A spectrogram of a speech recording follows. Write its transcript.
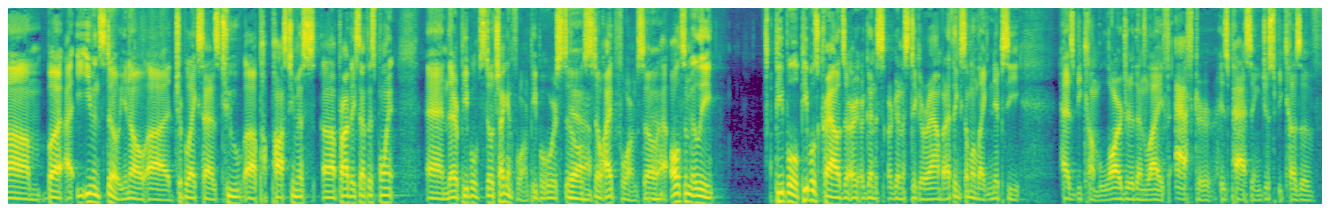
Um, but I, even still, you know, uh, Triple X has two uh, po- posthumous uh, projects at this point, and there are people still checking for him, people who are still Yeah. still hyped for him. So uh, ultimately, people people's crowds are, are gonna are gonna stick around. But I think someone like Nipsey has become larger than life after his passing, just because of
